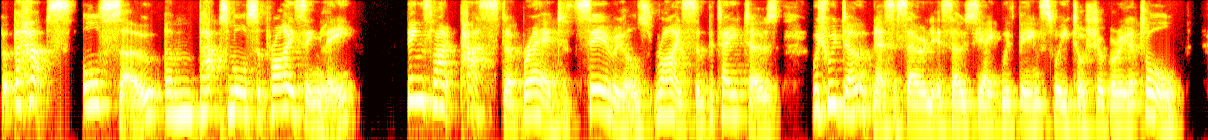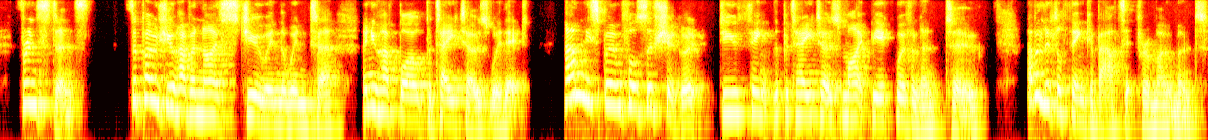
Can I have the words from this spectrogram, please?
but perhaps also, um, perhaps more surprisingly, things like pasta, bread, cereals, rice, and potatoes, which we don't necessarily associate with being sweet or sugary at all. For instance, suppose you have a nice stew in the winter and you have boiled potatoes with it. How many spoonfuls of sugar do you think the potatoes might be equivalent to? Have a little think about it for a moment.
